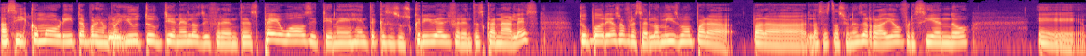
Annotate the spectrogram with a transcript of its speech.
Así como ahorita, por ejemplo, YouTube tiene los diferentes paywalls y tiene gente que se suscribe a diferentes canales, tú podrías ofrecer lo mismo para, para las estaciones de radio ofreciendo eh,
